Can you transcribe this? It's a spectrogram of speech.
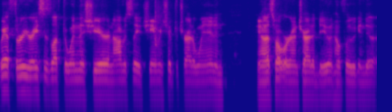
we have three races left to win this year, and obviously a championship to try to win. And you know, that's what we're going to try to do, and hopefully we can do it.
